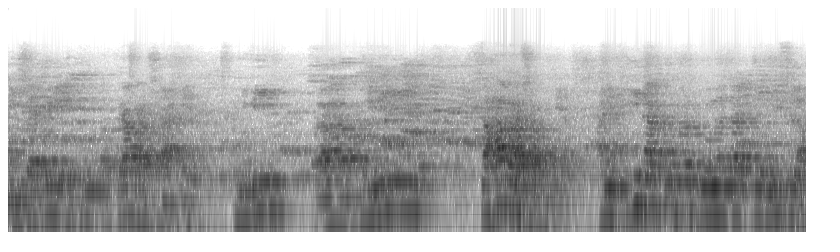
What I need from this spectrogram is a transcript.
देशातील एकूण अकरा भाषा आहेत. पूर्वी पूर्वी सहा भाषा होत्या. आणि तीन ऑक्टोबर दोन हजार चोवीसला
